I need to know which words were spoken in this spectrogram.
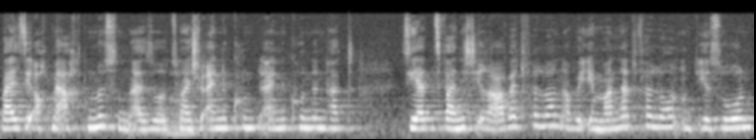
weil sie auch mehr achten müssen. Also mhm. zum Beispiel eine, Kund, eine Kundin hat, sie hat zwar nicht ihre Arbeit verloren, aber ihr Mann hat verloren und ihr Sohn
